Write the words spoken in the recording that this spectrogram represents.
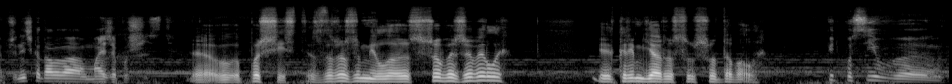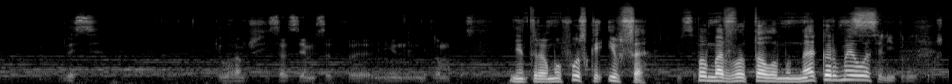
Е, Пшеничка дала майже по 6. Е, По 6. Зрозуміло. Що ви живили? Е, Крім ярусу, що давали? Під посів десь кілограм 60-70 е, ні- Нітрамофоски і все. І все. По мерзлоталому не кормили. Селітрою трошки.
